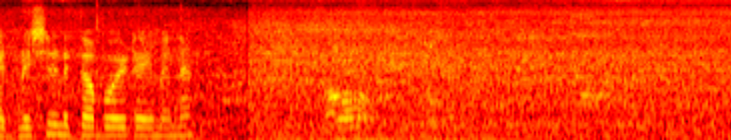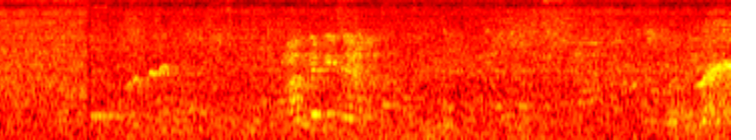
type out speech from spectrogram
അഡ്മിഷൻ എടുക്കാൻ പോയ ടൈം തന്നെ. ഇതാണ്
